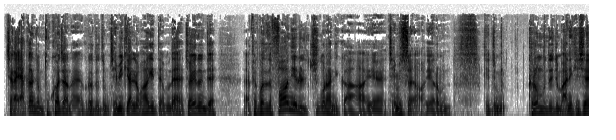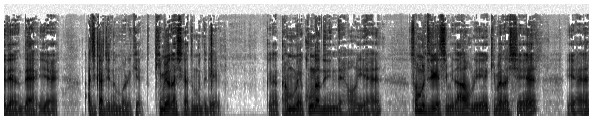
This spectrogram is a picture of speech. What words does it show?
제가 약간 좀 독하잖아요. 그래도 좀 재밌게 하려고 하기 때문에 저희는 이제 100% 퍼니를 추구하니까 예, 재밌어요. 여러분 이렇게 좀 그런 분들이 좀 많이 계셔야 되는데 예. 아직까지는 뭐 이렇게 김연아 씨 같은 분들이 그냥 가뭄에 콩나듯 있네요. 예. 선물 드리겠습니다. 우리 김연아 씨. 예.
